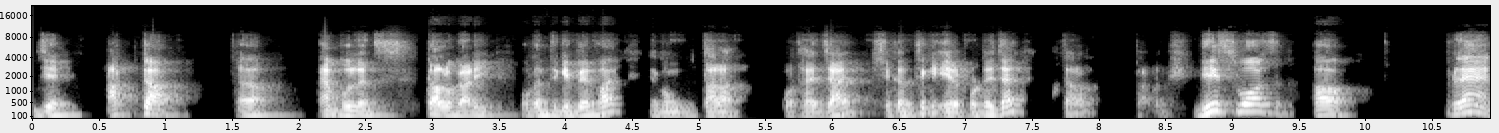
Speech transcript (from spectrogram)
যে ৮ টা আ অ্যাম্বুলেন্স কালো গাড়ি ওখান থেকে বের হয় এবং তারা কোথায় যায়? সেখান থেকে এয়ারপোর্টে যায়। তারা this was a plan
